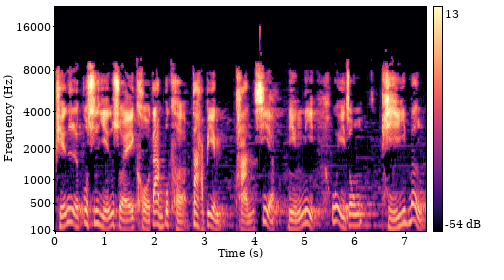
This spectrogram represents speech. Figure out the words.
平日不思饮水、口淡不渴、大便溏泻黏腻、胃中痞闷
